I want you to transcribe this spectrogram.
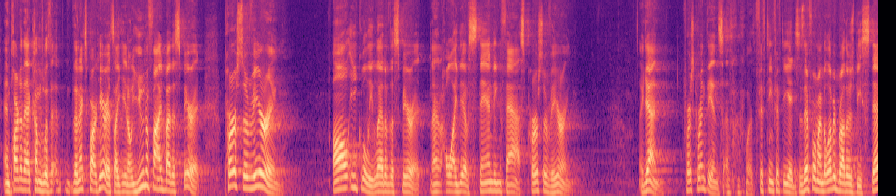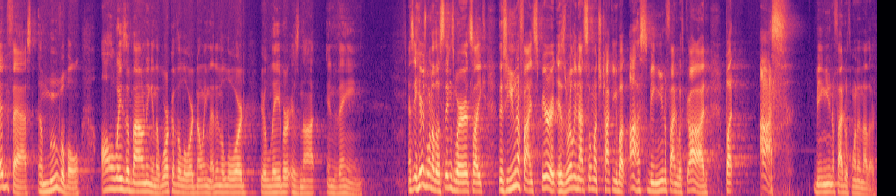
And part of that comes with uh, the next part here. It's like, you know, unified by the Spirit, persevering, all equally led of the Spirit. That whole idea of standing fast, persevering. Again, 1 Corinthians 15:58 it says therefore my beloved brothers be steadfast immovable always abounding in the work of the Lord knowing that in the Lord your labor is not in vain. And see, here's one of those things where it's like this unified spirit is really not so much talking about us being unified with God, but us being unified with one another.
